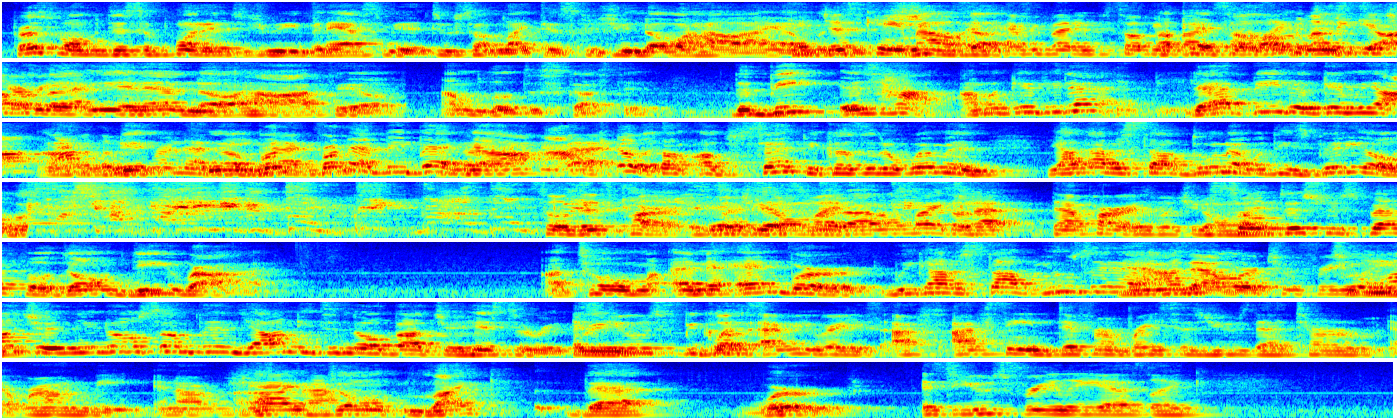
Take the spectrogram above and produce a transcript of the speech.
First of all, I'm disappointed that you even asked me to do something like this because you know how I am. It just came out and everybody was talking about it. So, so I was like, let me get your I'm let E&M know how I feel. I'm a little disgusted. The beat is hot. I'm gonna give you that. That beat. That beat will give me. I, Yeah, I let me get, run that you know, beat run, back. run that beat back now. I, I'll back. kill it. I'm upset because of the women. Y'all gotta stop doing that with these videos. So this part is Yeah, what you don't what like. I don't like. So that that part is what you don't so like. So disrespectful. Don't D-ride. I told my and the N word. We gotta stop using that. Use I that know word too freely. Too much, and you know something. Y'all need to know about your history. It's used because with every race. I've I've seen different races use that term around me, and I I baffled. don't like that word. It's used freely as like,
